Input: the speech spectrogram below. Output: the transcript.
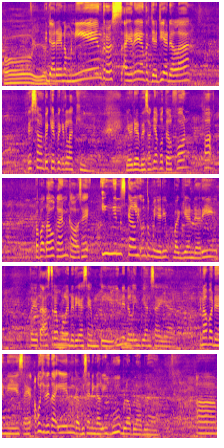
Oh iya. tidak ada yang nemenin. Terus akhirnya yang terjadi adalah, eh sama pikir-pikir lagi. Ya udah besoknya aku telepon, Pak. Bapak tahu kan kalau saya ingin sekali untuk menjadi bagian dari Toyota Astra mulai dari SMP. Ini adalah impian saya. Kenapa Dani? Saya aku ceritain nggak bisa ninggal ibu, bla bla bla. Em,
